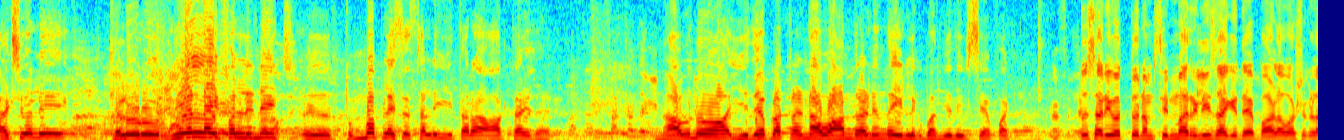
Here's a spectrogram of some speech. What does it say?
ಆ್ಯಕ್ಚುಲಿ ಕೆಲವರು ರಿಯಲ್ ಲೈಫಲ್ಲಿ ತುಂಬ ಪ್ಲೇಸಸ್ಸಲ್ಲಿ ಈ ಥರ ಆಗ್ತಾ ಇದೆ. ನಾವು ಇದೇ ಪ್ರಕರಣ ನಾವು ಆಂಧ್ರನಿಂದ ಇಲ್ಲಿಗೆ ಬಂದಿದ್ದೀವಿ ಸೇಫಾಗಿ ಸರ್, ಇವತ್ತು ನಮ್ಮ ಸಿನಿಮಾ ರಿಲೀಸ್ ಆಗಿದೆ. ಭಾಳ ವರ್ಷಗಳ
